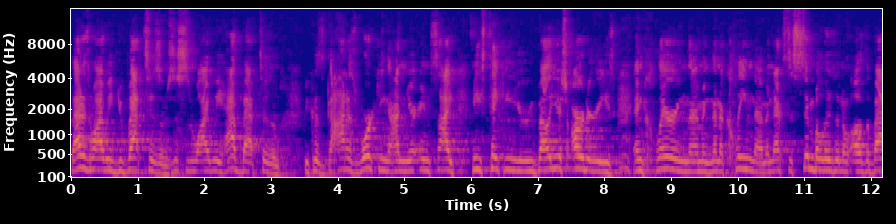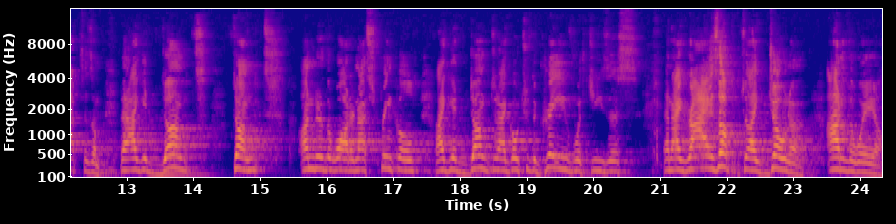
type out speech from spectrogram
That is why we do baptisms. This is why we have baptisms because God is working on your inside. He's taking your rebellious arteries and clearing them and going to clean them. And that's the symbolism of, of, the baptism that I get dunked, dunked under the water, not sprinkled. I get dunked and I go to the grave with Jesus and I rise up like Jonah out of the whale.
